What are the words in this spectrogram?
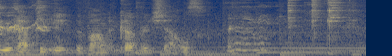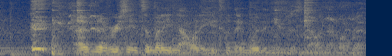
you have to eat the vomit-covered shells. I've never seen somebody not want to eat something more than you just now in that moment.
